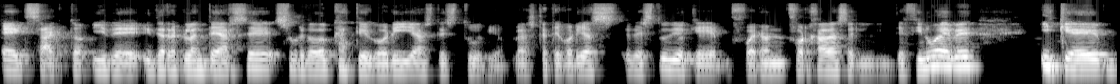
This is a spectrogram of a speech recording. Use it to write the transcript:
Exacto, y de, y de, replantearse sobre todo categorías de estudio. Las categorías de estudio que fueron forjadas en el 19 y que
